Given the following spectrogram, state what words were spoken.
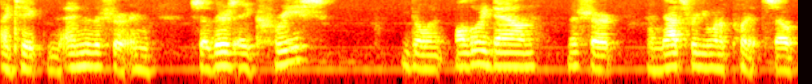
I take the end of the shirt, and so there's a crease going all the way down the shirt, and that's where you want to put it. So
